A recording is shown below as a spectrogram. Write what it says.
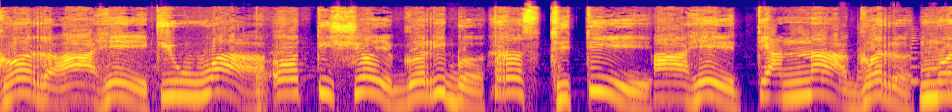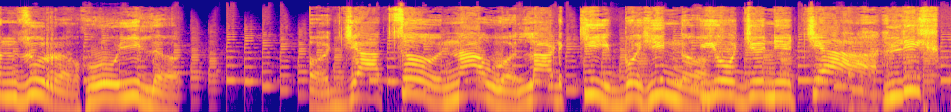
घर आहे किंवा अतिशय गरीब परिस्थिती आहे त्यांना घर मंजूर होईल. ज्याचं नाव लाडकी बहीण योजनेच्या लिस्ट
